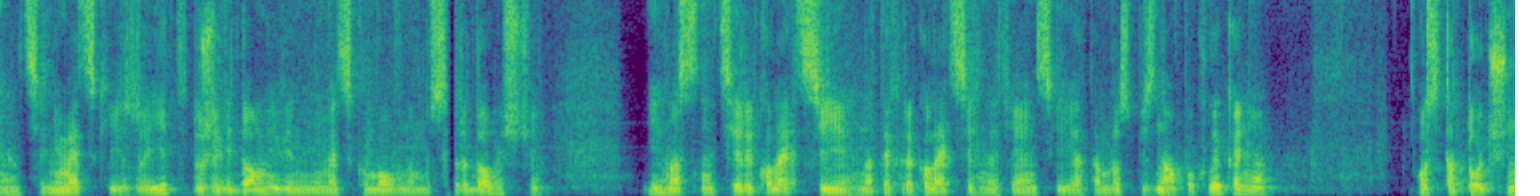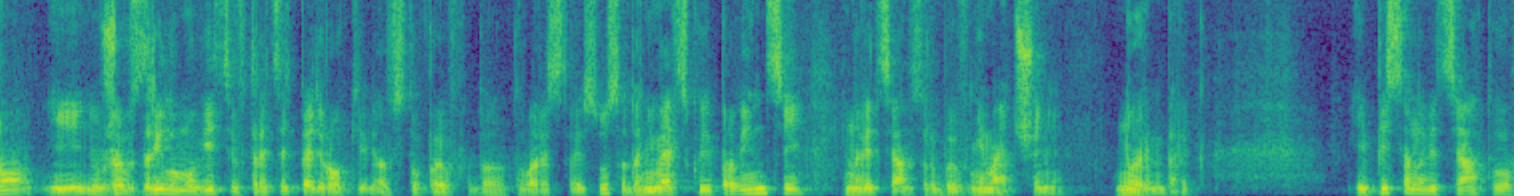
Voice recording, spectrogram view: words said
Е, Це німецький єзуїт, дуже відомий він в німецькомовному середовищі. І, власне, ці реколекції, на тих реколекціях гнатіянських я там розпізнав покликання остаточно. І вже в зрілому віці, в 35 років, я вступив до Товариства Ісуса, до німецької провінції, і новіціат зробив в Німеччині, Нюрнберг. І після новіціату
